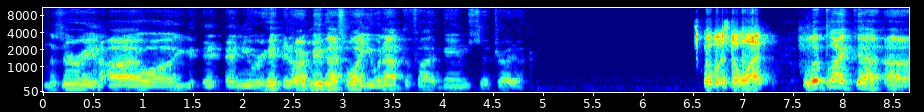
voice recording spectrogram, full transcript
Missouri and Iowa, and you were hitting it hard. Maybe that's why you went out to five games to try to. What was the what? It looked like uh, uh,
